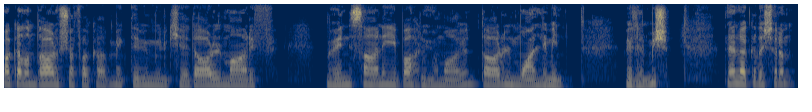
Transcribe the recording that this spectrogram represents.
Bakalım Darüşşafaka, Mektebi Mülkiye, Darül Marif, Mühendishane-i Bahri Hümayun, Darül Muallimin verilmiş. Değerli arkadaşlarım,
